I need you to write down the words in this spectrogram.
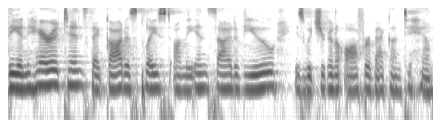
The inheritance that God has placed on the inside of you is what you're going to offer back unto him.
